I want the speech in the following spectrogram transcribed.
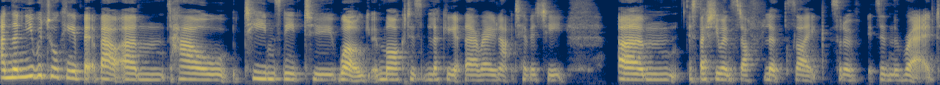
And then you were talking a bit about um, how teams need to, well, marketers looking at their own activity, um, especially when stuff looks like sort of it's in the red.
